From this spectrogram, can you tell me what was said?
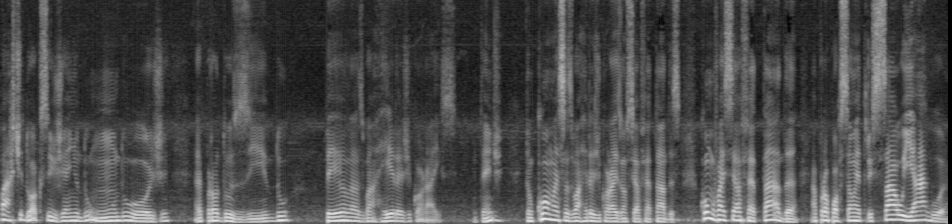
parte do oxigênio do mundo hoje é produzido pelas barreiras de corais. Entende? Então, como essas barreiras de corais vão ser afetadas? Como vai ser afetada a proporção entre sal e água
